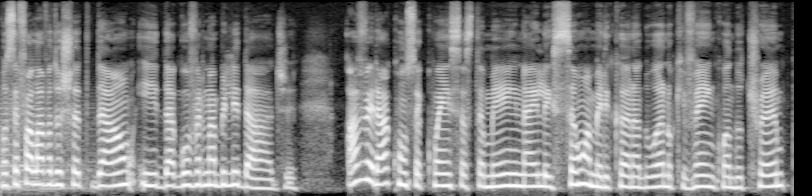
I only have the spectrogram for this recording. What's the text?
Você falava do shutdown e da governabilidade. Haverá consequências também na eleição americana do ano que vem, quando Trump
